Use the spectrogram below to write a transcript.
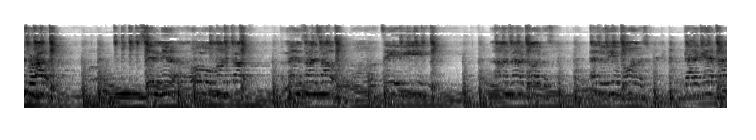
desperado. Sitting in a old Monte Carlo A man that's not as hollow Take it easy. I'm not trying to go at risk Actually I'm going Gotta get a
